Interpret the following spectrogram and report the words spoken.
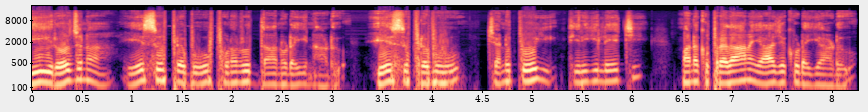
ఈ రోజున యేసు ప్రభువు పునరుద్ధానుడైనాడు. యేసు ప్రభువు చనిపోయి తిరిగి లేచి మనకు ప్రధాన యాజకుడయ్యాడు.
